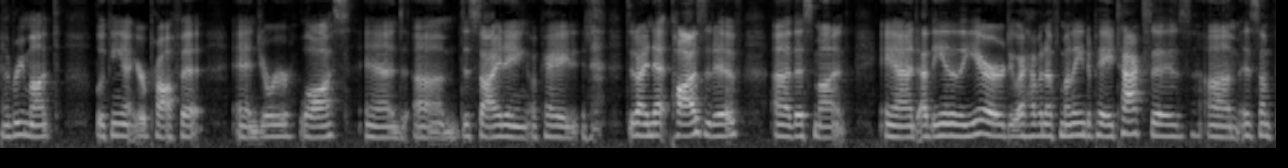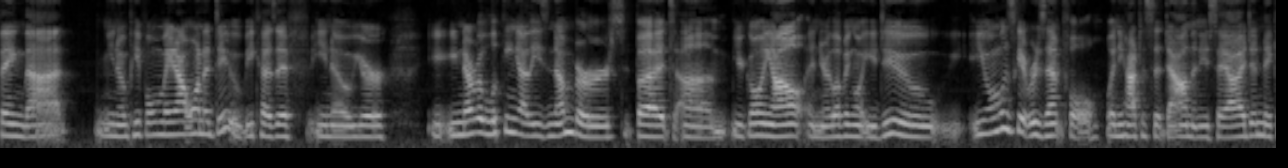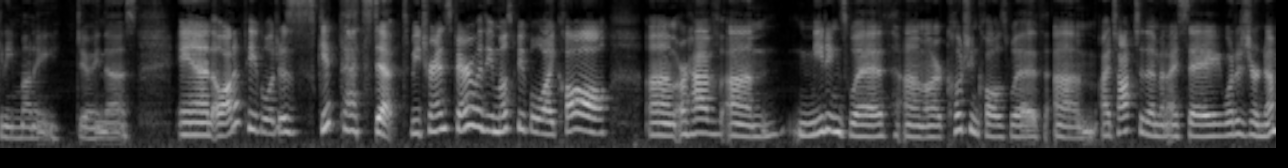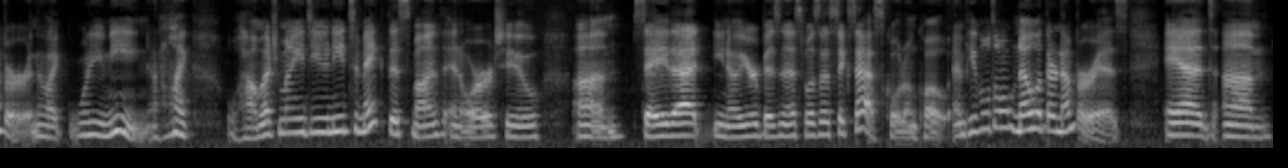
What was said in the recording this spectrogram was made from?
every month, looking at your profit and your loss, and um, deciding, okay, did I net positive uh, this month? And at the end of the year, do I have enough money to pay taxes? Um, is something that you know people may not want to do because if you know you're you're never looking at these numbers, but um, you're going out and you're loving what you do, you almost get resentful when you have to sit down and you say, oh, I didn't make any money doing this. And a lot of people just skip that step. To be transparent with you, most people I call um, or have um, meetings with um, or coaching calls with, um, I talk to them and I say, What is your number? And they're like, What do you mean? And I'm like, Well, how much money do you need to make this month in order to um, say that, you know, your business was a success, quote unquote? And people don't know what their number is. And, um,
